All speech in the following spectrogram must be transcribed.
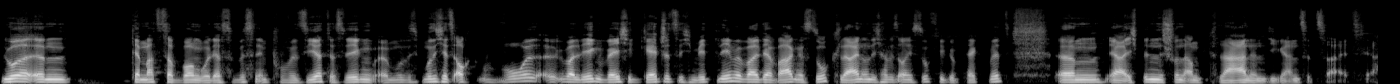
nur ähm, der Mazda Bongo, der ist so ein bisschen improvisiert, deswegen äh, muss, ich, muss ich jetzt auch wohl äh, überlegen, welche Gadgets ich mitnehme, weil der Wagen ist so klein und ich habe jetzt auch nicht so viel Gepäck mit. Ähm, ja, ich bin schon am Planen die ganze Zeit. Ja.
